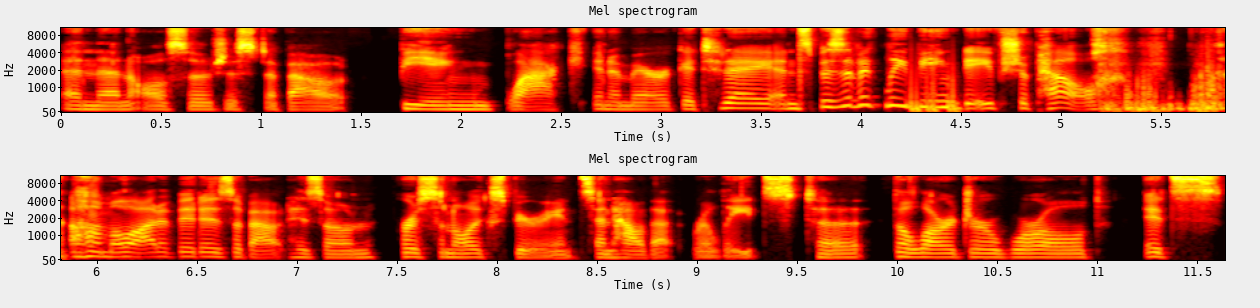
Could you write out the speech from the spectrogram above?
and then also just about being Black in America today and specifically being Dave Chappelle. um, a lot of it is about his own personal experience and how that relates to the larger world. It's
